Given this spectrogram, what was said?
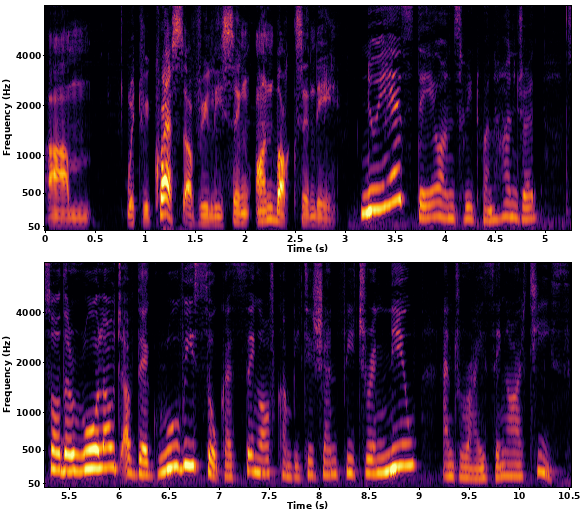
um, with requests of releasing on Boxing Day. New Year's Day on Sweet 100 saw the rollout of their Groovy Soca Sing-Off competition featuring new and rising artists.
